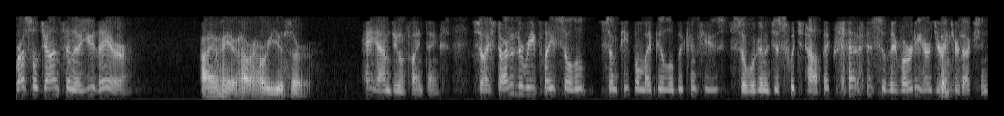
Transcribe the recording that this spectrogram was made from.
Russell Johnson. Are you there? I am here. How, how are you, sir? Hey, I'm doing fine, thanks. So I started a replay, so some people might be a little bit confused. So we're going to just switch topics. so they've already heard your introduction.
